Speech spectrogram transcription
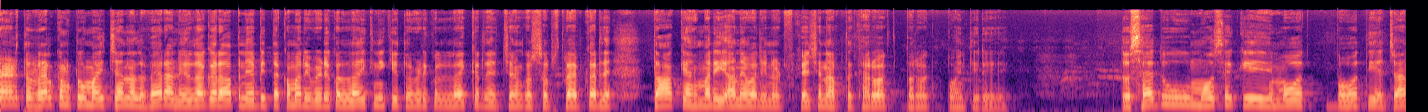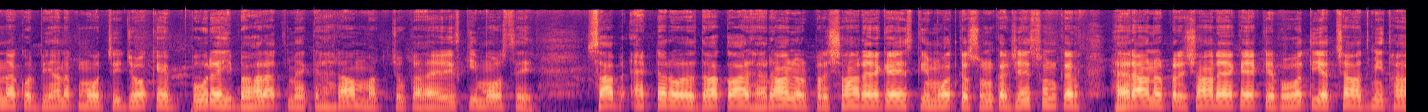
फ्रेंड तो welcome to my channel Vera news अगर आपने अभी तक हमारी वीडियो को लाइक नहीं की तो वीडियो को लाइक कर दें चैनल को सब्सक्राइब कर दें, ताकि हमारी आने वाली नोटिफिकेशन आप तक हर वक्त बर वक्त पहुँचती रहे। तो सैदू मोसे की मौत बहुत ही अचानक और भयानक मौत थी, जो कि पूरे ही भारत में कहराम मच चुका है। इसकी मौत से सब एक्टर और अदाकार हैरान और परेशान रह गए इसकी मौत का सुनकर ये सुनकर हैरान और परेशान रह गए कि बहुत ही अच्छा आदमी था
